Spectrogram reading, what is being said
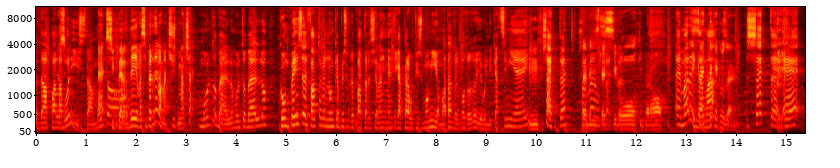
eh, da pallavolista. Eh, Molto, si perdeva, si perdeva, ma, ci- ma c'è. Molto bello, molto bello. Compensa il fatto che non capisco che pattern sia la mimetica per autismo mio, ma tanto il voto lo do io, quindi cazzi miei. Mm. 7? Sempre gli stessi voti, però. Eh, ma raga, Sette ma che cos'è? 7 è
